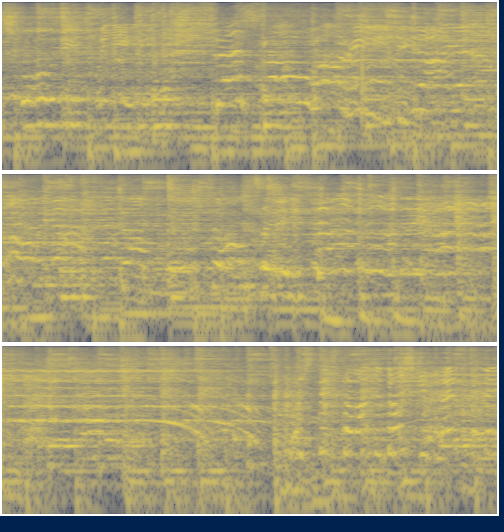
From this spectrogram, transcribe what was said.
Зашкодить мені. Десь на тікає моя, там буде сонце, там буду я. Хочете вставати трошки плескати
